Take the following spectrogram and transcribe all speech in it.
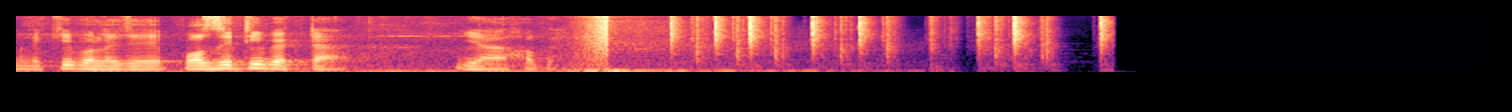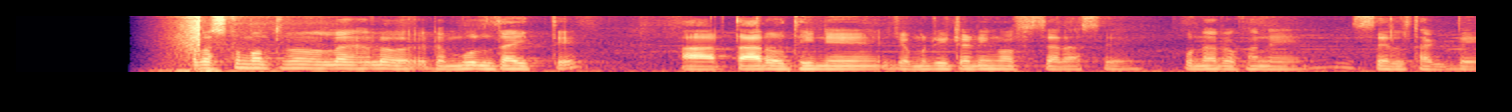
মানে কি বলে যে পজিটিভ একটা ইয়া হবে। স্বরাষ্ট্র মন্ত্রণালয় হলো এটা মূল দায়িত্বে, আর তার অধীনে যেমন রিটার্নিং অফিসার আছে ওনার ওখানে সেল থাকবে।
